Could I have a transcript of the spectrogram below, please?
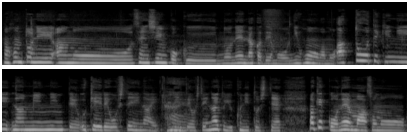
まあ、本当にあの先進国の、ね、中でも日本はもう圧倒的に難民認定受け入れをしていない、認定をしていないという国として、まあ、結構ね、まあ、その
